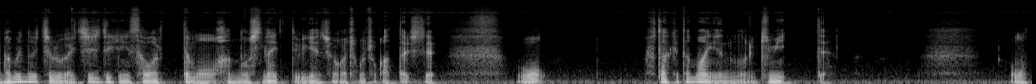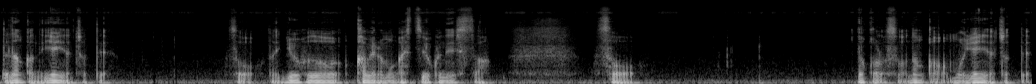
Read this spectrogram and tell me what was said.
画面の一部が一時的に触っても反応しないっていう現象がちょこちょこあったりして、お、二桁万円なのに君って、思ってなんかね嫌になっちゃって。そう、言うほどカメラも画質良くねえしさ。そう。だからさ、なんかもう嫌になっちゃって、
